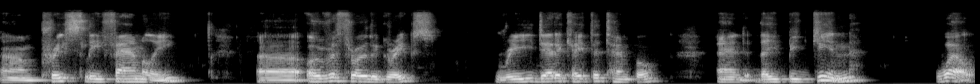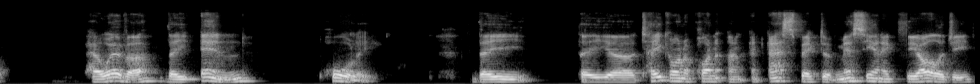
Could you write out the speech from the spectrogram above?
um, priestly family uh, overthrow the Greeks, rededicate the temple, and they begin well. However, they end poorly they they uh, take on upon an, an, aspect of messianic theology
